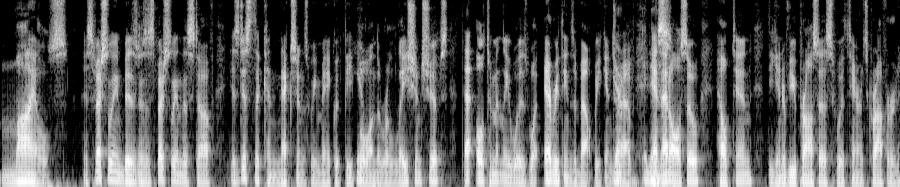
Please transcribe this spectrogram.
miles, especially in business, especially in this stuff. Is just the connections we make with people Yep. and the relationships. That ultimately was what everything's about. Weekend Yep, Trav, and is. that also helped in the interview process with Terence Crawford.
